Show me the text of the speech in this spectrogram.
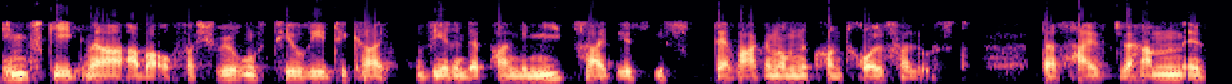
Impfgegner, aber auch Verschwörungstheoretiker während der Pandemiezeit ist, ist der wahrgenommene Kontrollverlust. Das heißt, wir haben es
